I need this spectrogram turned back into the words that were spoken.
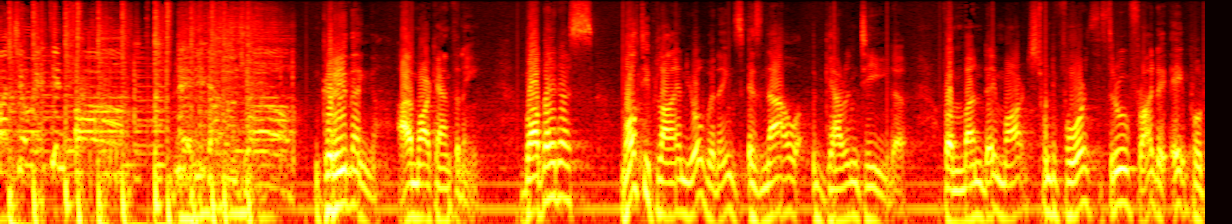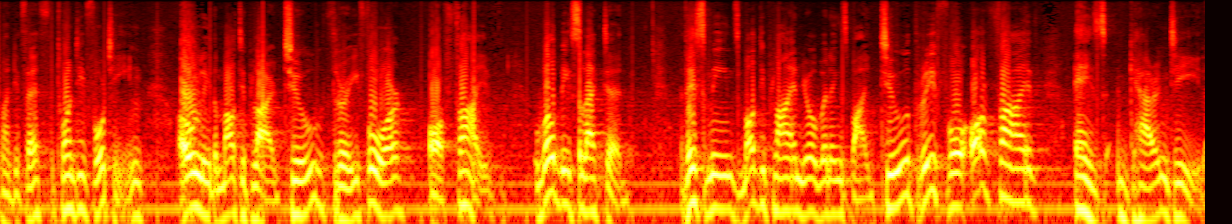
What you waiting for? The double draw. Good evening. I'm Mark Anthony. Barbados multiplying your winnings is now guaranteed. From Monday, March 24th through Friday, April 25th, 2014, only the multiplier 2, 3, 4, or 5 will be selected. This means multiplying your winnings by 2, 3, 4, or 5 is guaranteed.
